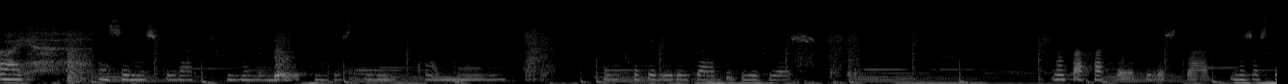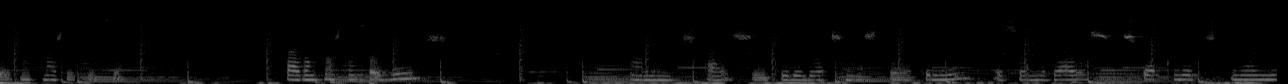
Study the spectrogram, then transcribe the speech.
Ai, deixem-me inspirar profundamente e tomar este momento como um revigorizar do dia de hoje. Não está fácil aqui deste lado, mas já esteve muito mais difícil. Saibam que não estão sozinhos. Há muitos pais e cuidadores neste caminho. Eu sou uma delas. Espero que o meu testemunho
